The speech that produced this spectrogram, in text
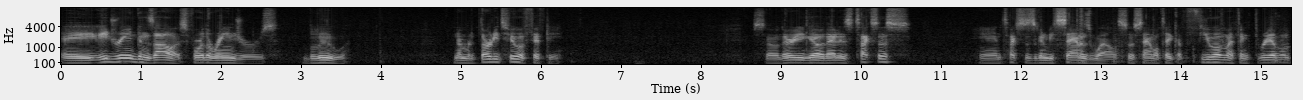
a Adrian Gonzalez for the Rangers, blue, number 32 of 50. So there you go. That is Texas. And Texas is going to be Sam as well. So Sam will take a few of them, I think three of them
